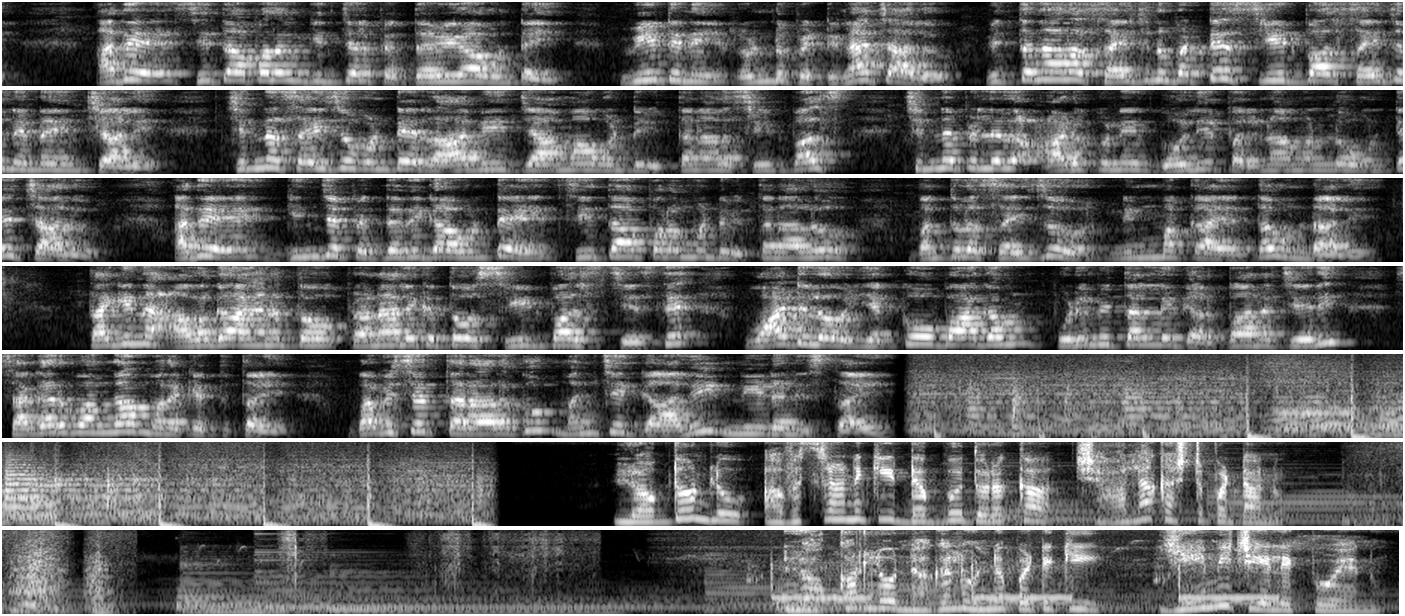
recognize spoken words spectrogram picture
అదే సీతాఫలం గింజలు పెద్దవిగా ఉంటాయి. వీటిని రెండు పెట్టినా చాలు. విత్తనాల సైజును బట్టే సీడ్ బాల్ సైజు నిర్ణయించాలి. చిన్న సైజు ఉంటే రావి జామ వంటి విత్తనాల సీడ్ బాల్స్ చిన్నపిల్లలు ఆడుకునే గోలీ పరిణామంలో ఉంటే చాలు. అదే గింజ పెద్దదిగా ఉంటే సీతాఫలం వంటి విత్తనాలు బంతుల సైజు నిమ్మకాయంత ఉండాలి. తగిన అవగాహనతో ప్రణాళికతో సీడ్ బాల్స్ చేస్తే వాటిలో ఎక్కువ భాగం పుడిమి తల్లి గర్భాన చేరి సగర్వంగా మొరకెత్తుతాయి. భవిష్యత్ తరాలకు మంచి గాలి నీడనిస్తాయి. లాక్డౌన్లో అవసరానికి డబ్బు దొరక్క చాలా కష్టపడ్డాను. లాకర్లో నగలు ఉన్నప్పటికీ ఏమీ చేయలేకపోయాను.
